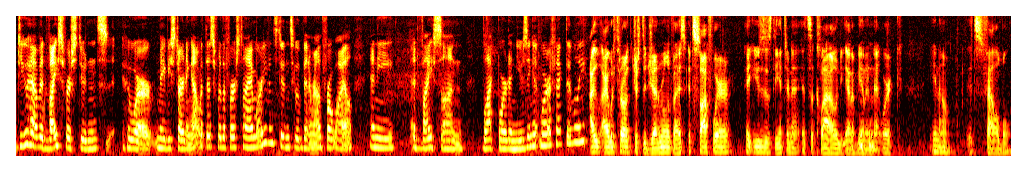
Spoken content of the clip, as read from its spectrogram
do you have advice for students who are maybe starting out with this for the first time, or even students who have been around for a while? Any advice on Blackboard and using it more effectively? I, I would throw out just the general advice. It's software. It uses the internet. It's a cloud. You got to be on a mm-hmm. network. You know, it's fallible.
